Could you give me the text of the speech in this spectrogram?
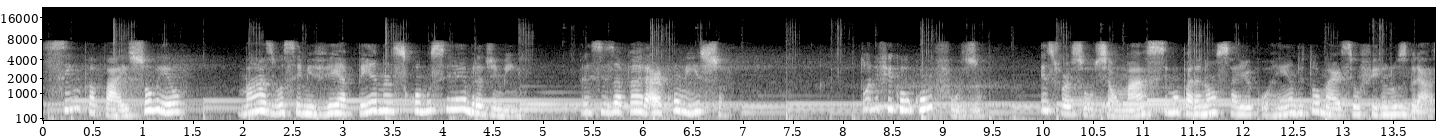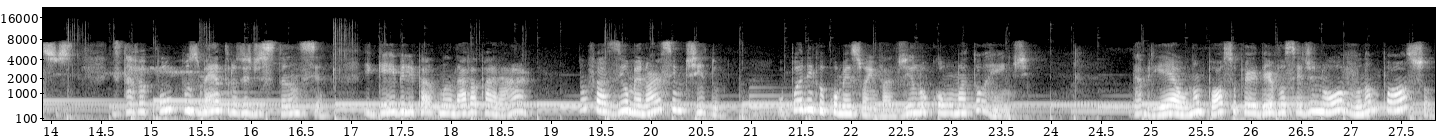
Sim, papai, sou eu, mas você me vê apenas como se lembra de mim. Precisa parar com isso. Tony ficou confuso. Esforçou-se ao máximo para não sair correndo e tomar seu filho nos braços. Estava a poucos metros de distância e Gabe lhe mandava parar. Fazia o menor sentido. O pânico começou a invadi-lo como uma torrente. Gabriel, não posso perder você de novo, não posso.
